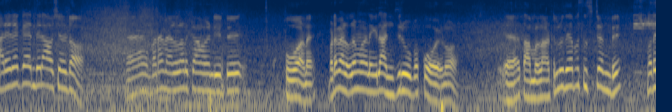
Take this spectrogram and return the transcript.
ആരെയൊക്കെ എന്തെങ്കിലും ആവശ്യം കേട്ടോ ഇവിടെ വെള്ളം എടുക്കാൻ വേണ്ടിയിട്ട് പോവാണ്. ഇവിടെ വെള്ളം വേണമെങ്കിൽ അഞ്ച് രൂപ കോയണമാണ് തമിഴ്നാട്ടിലും ഇതേപോലെ സിസ്റ്റം ഉണ്ട്. ഇവിടെ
